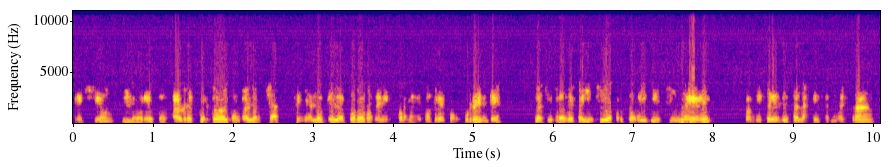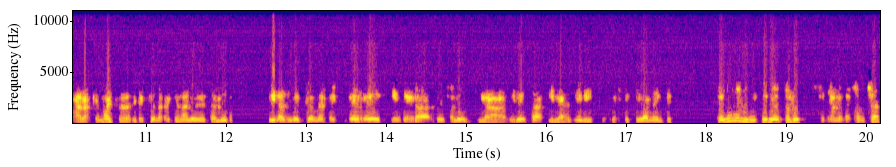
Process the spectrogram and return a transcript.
región Loreto. Al respecto del Contralor Chat, señaló que de acuerdo con el informe de control concurrente, las cifras de fallecidos por COVID-19 son diferentes a las que se muestran, a las que muestran las direcciones regionales de salud y las direcciones de redes integradas de salud, la DIRESA y las DIRIS, respectivamente. Según el Ministerio de Salud, señaló Nelson Chat,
